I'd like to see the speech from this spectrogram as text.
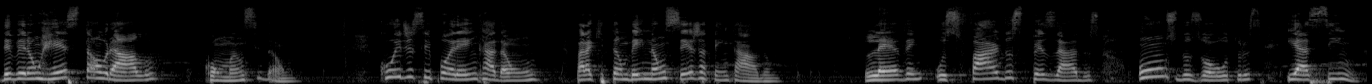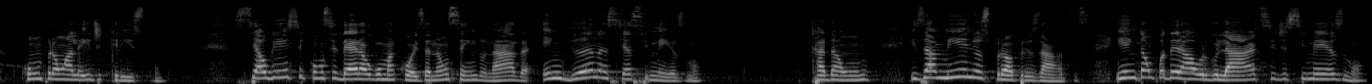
deverão restaurá-lo com mansidão. Cuide-se, porém, cada um, para que também não seja tentado. Levem os fardos pesados uns dos outros e assim cumpram a lei de Cristo. Se alguém se considera alguma coisa não sendo nada, engana-se a si mesmo. Cada um examine os próprios atos e então poderá orgulhar-se de si mesmo,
